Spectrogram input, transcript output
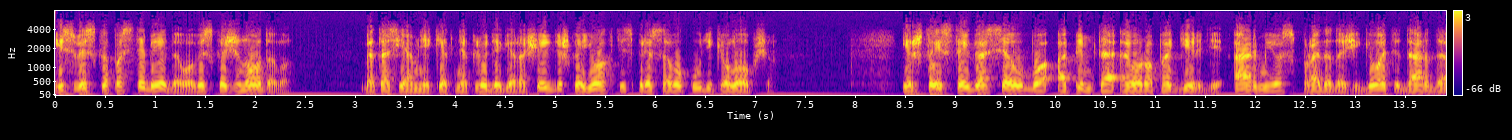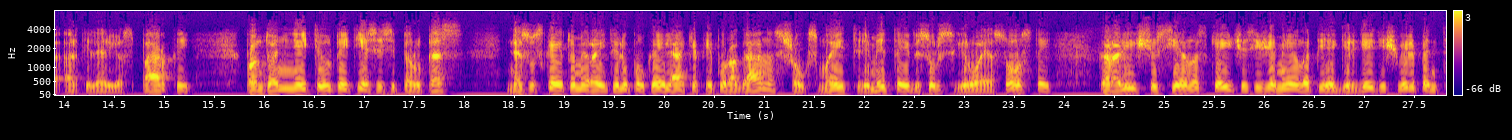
Jis viską pastebėdavo, viską žinodavo, bet tas jam niekiek nekliudė geraširdiškai juoktis prie savo kūdikio lopšio. Ir štai staiga siaubo apimta Europa girdi. Armijos pradeda žygiuoti, darda artilerijos parkai, pontoniniai tiltai tiesiasi per upes, nesuskaitomi raitelių pulkai lekia kaip uraganas, šauksmai, trimitai, visur sviruoja sostai, karališčių sienos keičiasi žemėlapyje, girdėti švilpiant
